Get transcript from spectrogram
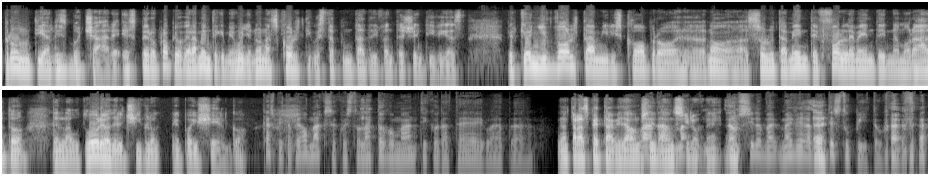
pronti a risbocciare e spero proprio veramente che mia moglie non ascolti questa puntata di Fantascientificast perché ogni volta mi riscopro eh, no, assolutamente follemente innamorato dell'autore o del ciclo che poi scelgo. Caspita, però Max, questo lato romantico da te, guarda, non te l'aspettavi no, da, un, guarda, da un silone? Ma, da un silone, ma è veramente eh. stupito, guarda.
